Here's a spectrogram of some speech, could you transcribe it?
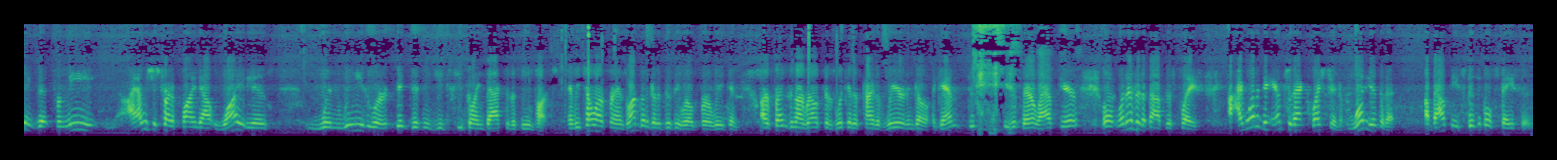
think that for me, I was just trying to find out why it is when we who are big Disney geeks keep going back to the theme parks. And we tell our friends, well, I'm going to go to Disney World for a week. And our friends and our relatives look at us kind of weird and go, again? You just there last year? Well, what is it about this place? I wanted to answer that question. What is it about these physical spaces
